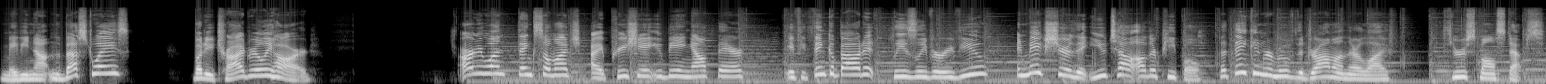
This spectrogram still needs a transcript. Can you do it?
Maybe not in the best ways, but he tried really hard. Everyone, thanks so much. I appreciate you being out there. If you think about it, please leave a review and make sure that you tell other people that they can remove the drama in their life through small steps.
